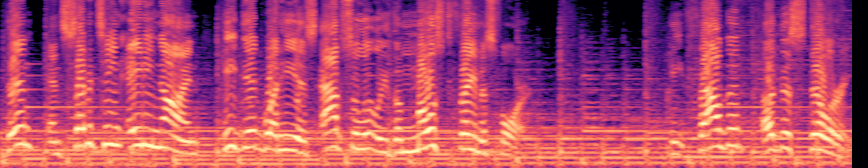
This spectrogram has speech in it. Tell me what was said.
Then, in 1789, he did what he is absolutely the most famous for. He founded a distillery.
